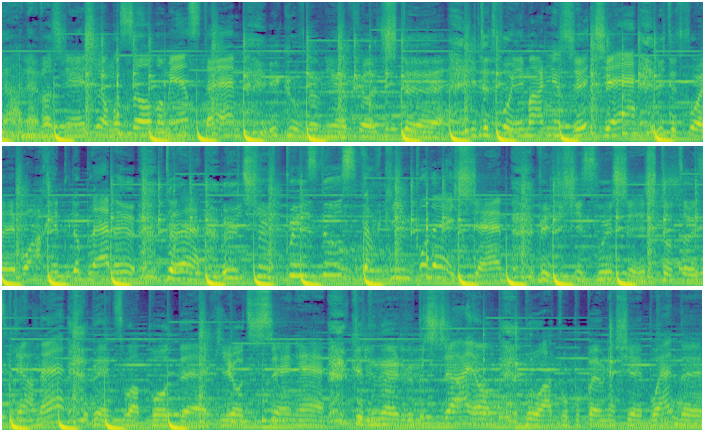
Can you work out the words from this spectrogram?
Ja najważniejszą osobą jestem. I gówno mnie obchodzisz ty. I to twoje marne życie. I to twoje błahe problemy. Te idźcie w pizdu z takim podejściem. Widzisz i słyszysz to co jest grane? Więc łap oddech i oczyszczenie Kiedy nerwy wyczyszczają Bo łatwo popełnia się błędy.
